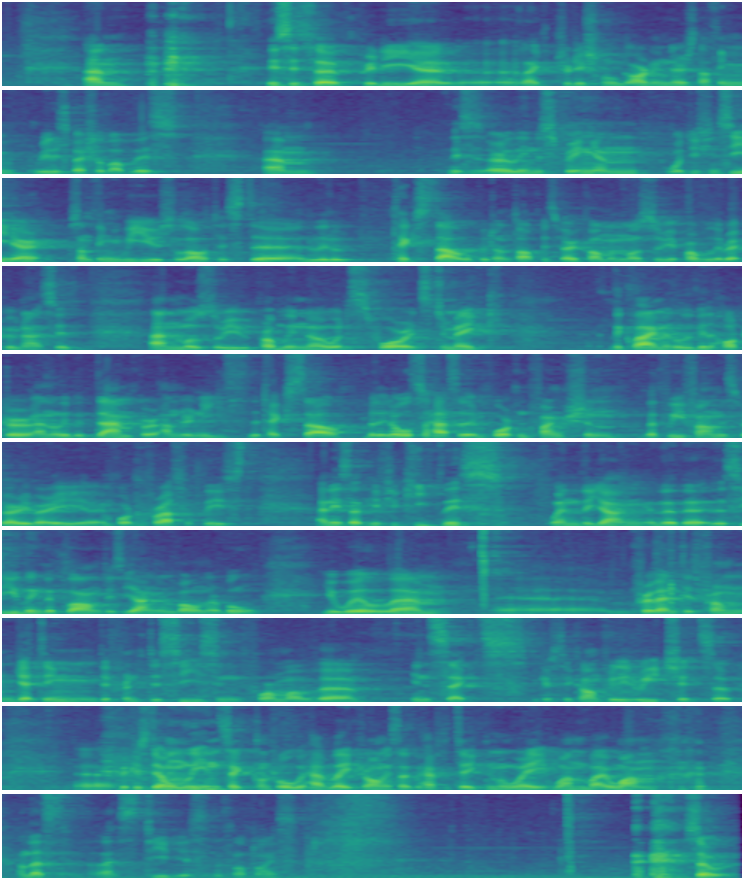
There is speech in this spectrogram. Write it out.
and this is a pretty uh, like traditional garden. There's nothing really special about this. Um, this is early in the spring, and what you can see here, something we use a lot, is the little textile we put on top. It's very common. Most of you probably recognize it and most of you probably know what it's for. It's to make the climate a little bit hotter and a little bit damper underneath the textile. But it also has an important function that we found is very, very uh, important for us at least, and is that if you keep this when the young, the, the, the seedling, the plant is young and vulnerable, you will um, uh, prevent it from getting different disease in form of uh, insects because they can't really reach it. So uh, because the only insect control we have later on is that we have to take them away one by one, and that's, that's tedious, that's not nice. so,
